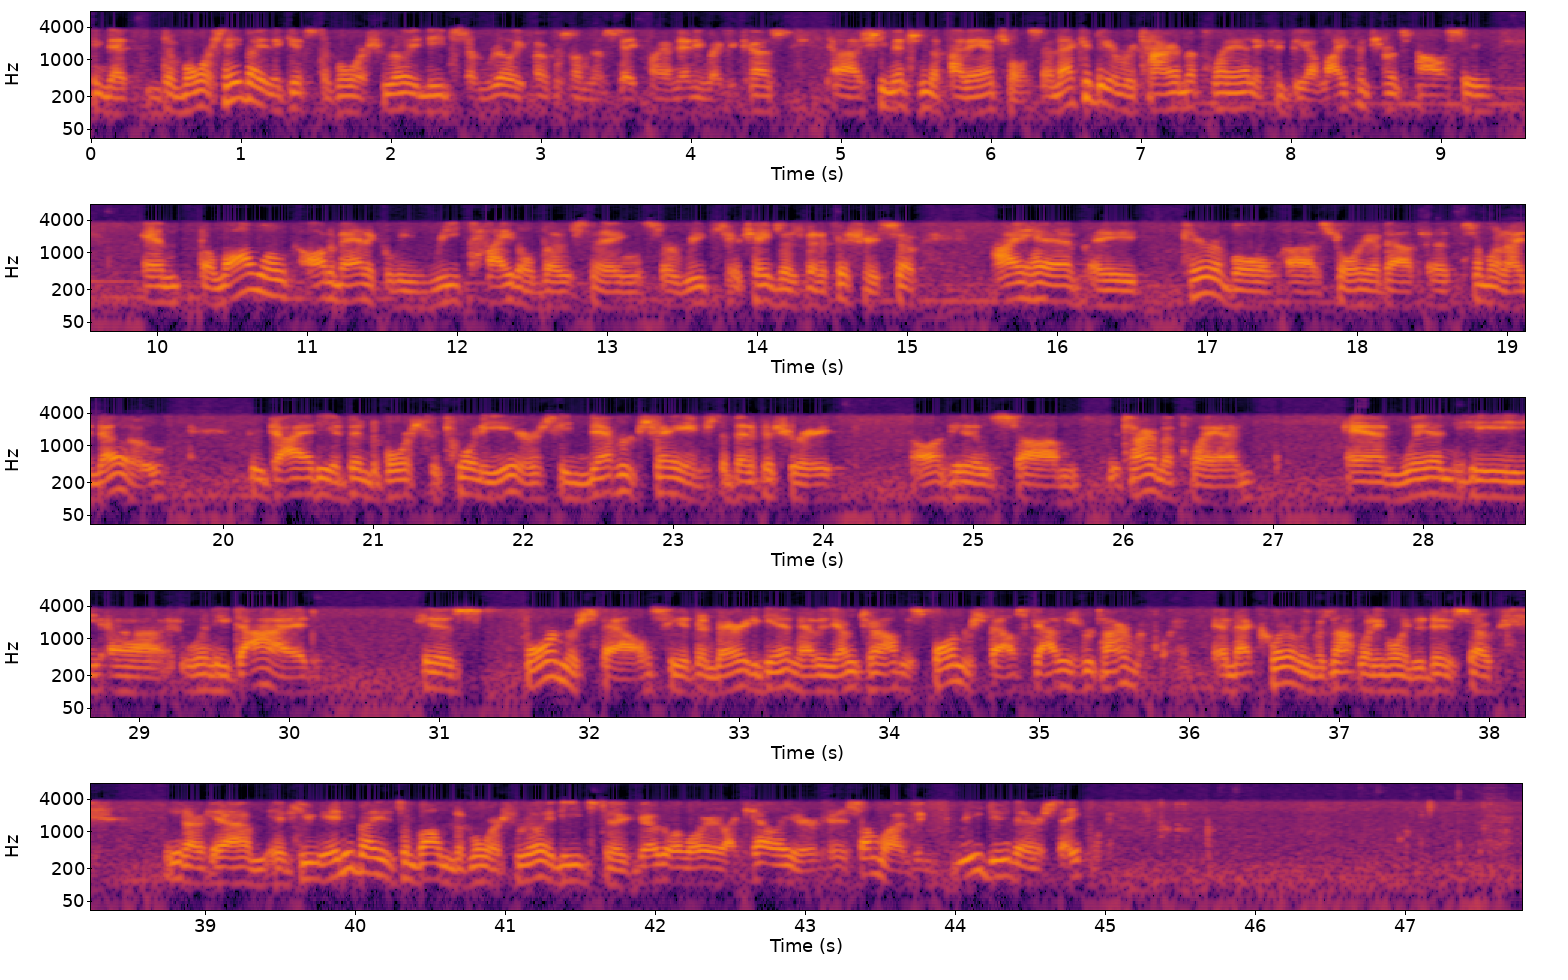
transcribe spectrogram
I think that divorce. Anybody that gets divorced really needs to really focus on the estate plan anyway, because uh, she mentioned the financials, and that could be a retirement plan, it could be a life insurance policy, and the law won't automatically retitle those things or, re- or change those beneficiaries. So, I have a terrible uh, story about uh, someone I know who died. He had been divorced for 20 years. He never changed the beneficiary on his um, retirement plan, and when he uh, when he died, his former spouse, he had been married again, had a young child. His former spouse got his retirement plan, and that clearly was not what he wanted to do. So. You know, um, if you anybody that's involved in divorce really needs to go to a lawyer like Kelly or, someone to redo their estate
